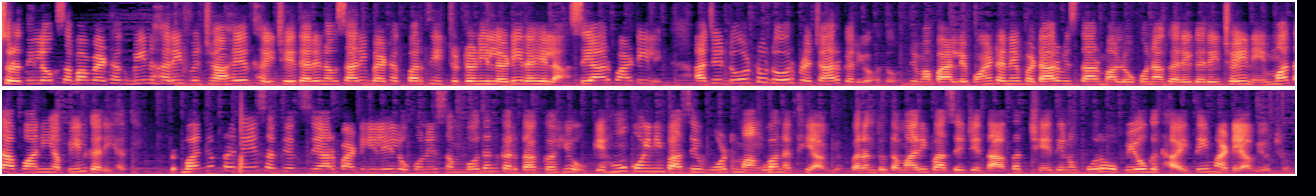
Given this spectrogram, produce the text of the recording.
સુરતની લોકસભા બેઠક બિનહરીફ જાહેર થઈ છે ત્યારે નવસારી બેઠક પરથી ચૂંટણી લડી રહેલા સીઆર પાટીલે આજે ડોર ટુ ડોર પ્રચાર કર્યો હતો, જેમાં પાર્લે પોઈન્ટ અને ભટાર વિસ્તારમાં લોકોના ઘરે ઘરે જઈને મત આપવાની અપીલ કરી હતી. ભાજપ પ્રદેશ અધ્યક્ષ સી આર પાટીલે લોકોને સંબોધન કરતા કહ્યું કે, હું કોઈની પાસે વોટ માંગવા નથી આવ્યો, પરંતુ તમારી પાસે જે તાકાત છે તેનો પૂરો ઉપયોગ થાય તે માટે આવ્યો છું.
